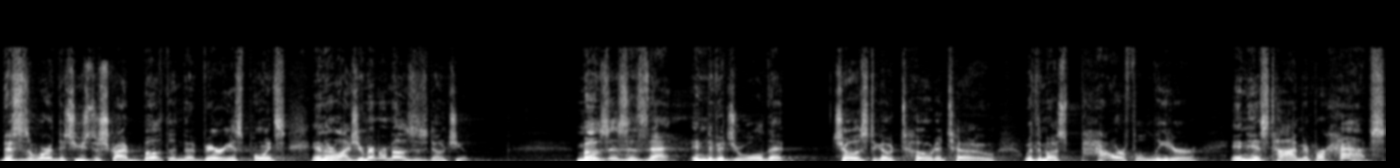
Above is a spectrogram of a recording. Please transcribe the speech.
This is a word that's used to describe both in the various points in their lives. You remember Moses, don't you? Moses is that individual that chose to go toe to toe with the most powerful leader in his time and perhaps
